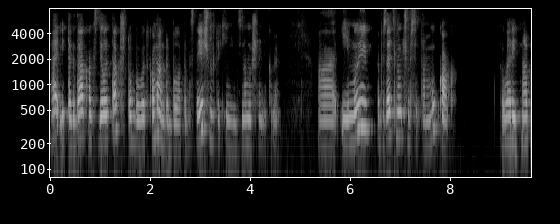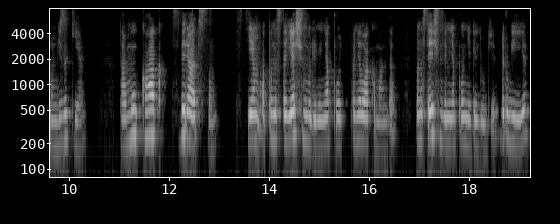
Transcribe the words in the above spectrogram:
Да, и тогда как сделать так, чтобы вот команда была по-настоящему такими единомышленниками. А, и мы обязательно учимся тому, как говорить на одном языке, тому, как сверяться с тем, а по-настоящему ли меня поняла команда, по-настоящему ли меня поняли люди, другие,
